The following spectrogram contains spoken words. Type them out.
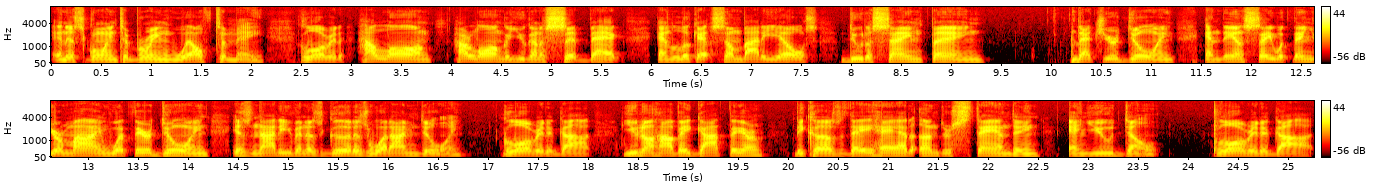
and it's going to bring wealth to me. Glory. How long? How long are you going to sit back and look at somebody else do the same thing that you're doing, and then say within your mind what they're doing is not even as good as what I'm doing? Glory to God. You know how they got there? because they had understanding and you don't. Glory to God.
